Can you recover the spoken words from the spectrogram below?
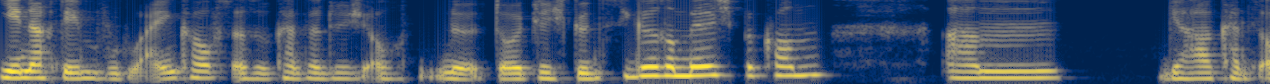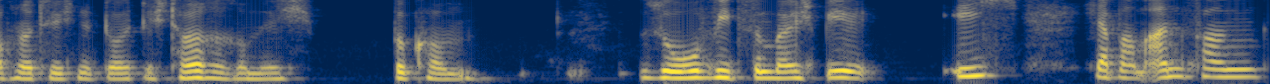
je nachdem, wo du einkaufst. Also, du kannst natürlich auch 'ne deutlich günstigere Milch bekommen. Ähm, ja, kannst auch natürlich 'ne deutlich teurere Milch bekommen. So wie zum Beispiel ich. Ich habe am Anfang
